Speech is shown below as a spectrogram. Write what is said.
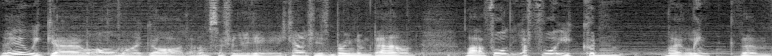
There we go. Oh my god, I'm such an idiot. You can actually just bring them down. Like I thought I thought you couldn't like link them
